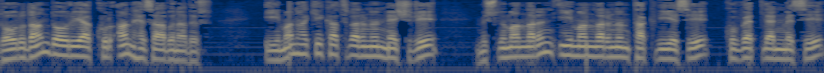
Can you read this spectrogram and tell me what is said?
doğrudan doğruya Kur'an hesabınadır. İman hakikatlarının neşri Müslümanların imanlarının takviyesi, kuvvetlenmesi,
